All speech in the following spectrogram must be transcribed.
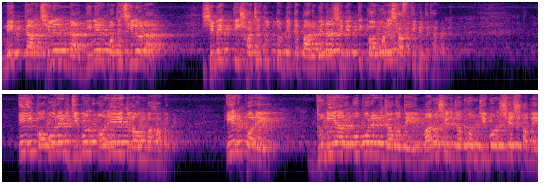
নেককার ছিলেন না, দিনের পথে ছিল না, সে ব্যক্তি সঠিক উত্তর দিতে পারবে না, সে ব্যক্তি কবরে শাস্তি পেতে থাকবে। এই কবরের জীবন অনেক লম্বা হবে। এরপরে দুনিয়ার উপরের জগতে মানুষের যখন জীবন শেষ হবে,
